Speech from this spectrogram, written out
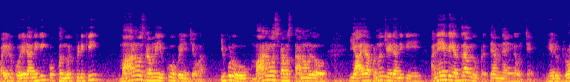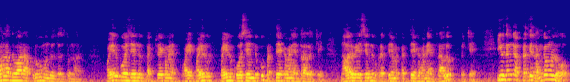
పైరు కోయడానికి కుప్ప నూర్పిడికి మానవ శ్రమని ఎక్కువ ఉపయోగించేవారు. ఇప్పుడు మానవ శ్రమ స్థానంలో ఈ ఆయా పనులు చేయడానికి అనేక యంత్రాలు ప్రత్యామ్నాయంగా వచ్చాయి. నేడు డ్రోన్ల ద్వారా పురుగు మందులు చల్లుతున్నారు పైరు కోసేందుకు ప్రత్యేకమైన పై- పైరు పైరు కోసేందుకు ప్రత్యేకమైన యంత్రాలు వచ్చాయి. నారు వేసేందుకు ప్రత్యేక ప్రత్యేకమైన యంత్రాలు వచ్చాయి. ఈ విధంగా ప్రతి రంగంలో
